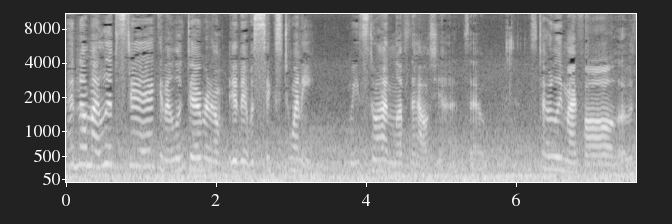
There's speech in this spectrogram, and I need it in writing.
putting on my lipstick, and I looked over, and, I, and it was 6:20. We still hadn't left the house yet, so it's totally my fault. Was,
